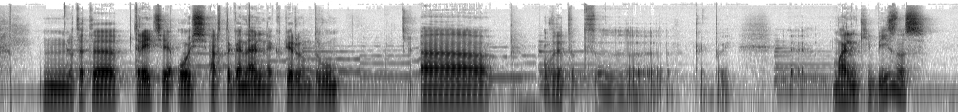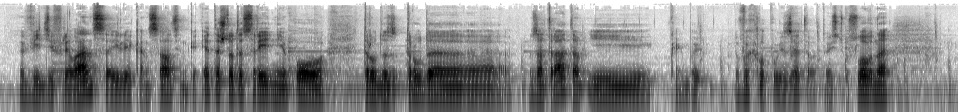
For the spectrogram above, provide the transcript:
вот эта третья ось ортогональная к первым двум э, вот этот э, как бы э, маленький бизнес в виде фриланса или консалтинга, это что-то среднее по трудо, трудозатратам и как бы выхлопу из этого. То есть, условно...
